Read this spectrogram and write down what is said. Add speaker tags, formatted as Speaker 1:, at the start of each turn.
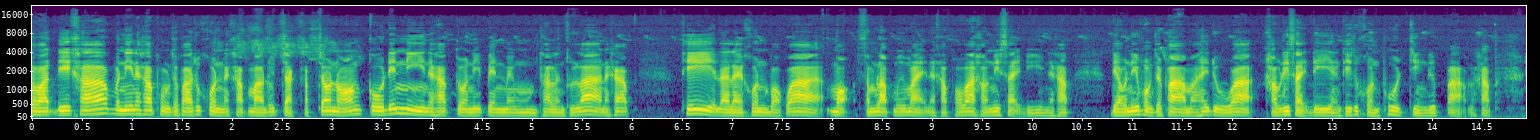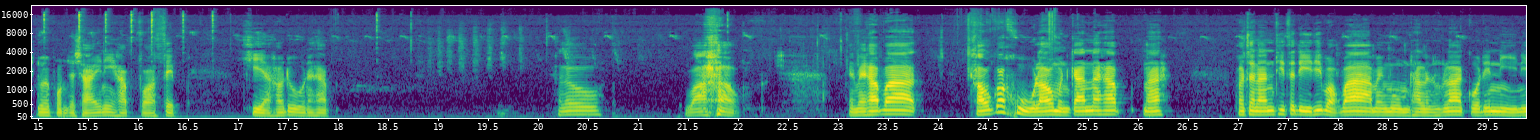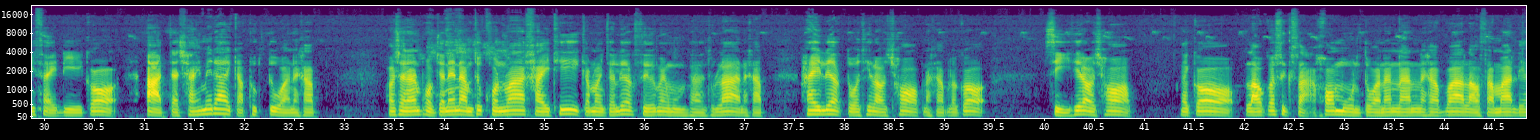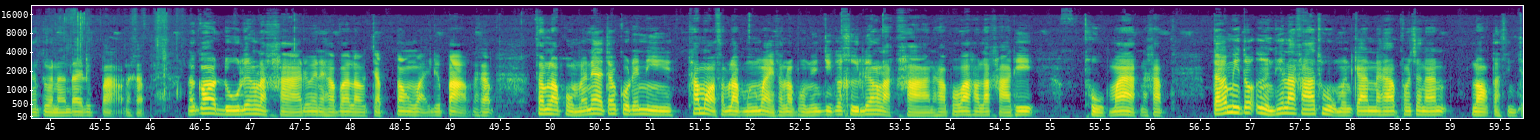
Speaker 1: สวัสดีครับ วันนี้นะครับผมจะพาทุกคนนะครับมารู้จักกับเจ้าน้องโกลเด้นนีนะครับตัวนี้เป็นแมงมุมทารันทูล่านะครับที่หลายๆ คนบอกว่าเหมาะสำหรับมือใหม่นะครับ เพราะว่าเขานิสัยดีนะครับ เดี๋ยววันนี้ผมจะพามาให้ดูว่าเขานิสัยดีอย่างที่ทุกคนพูดจริงหรือเปล่านะครับ โดยผมจะใช้นี่ครับฟอร์เซปเขี่ยเขาดูนะครับฮัลโหลว้าว เห็นไหมครับว่าเขาก็ขู่เราเหมือนกันนะครับนะ เพราะฉะนั้นทฤษฎีที่บอกว่าแมงมุมทารันทูล่าโกลเด้นนีนิสัยดีก็อาจจะใช้ไม่ได้กับทุกตัวนะครับ เพราะฉะนั้นผมจะแนะนำทุกคนว่าใครที่กำลังจะเลือกซื้อแมงมุมทารันทูล่านะครับ ให้เลือกตัวที่เราชอบนะครับ แล้วก็สีที่เราชอบ แล้วก็เราก็ศึกษาข้อมูลตัวนั้นๆนะครับ ว่าเราสามารถเลี้ยงตัวนั้นได้หรือเปล่านะครับ แล้วก็ดูเรื่องราคาด้วยนะครับ ว่าเราจับต้องไหวหรือเปล่านะครับสำหรับผมแล้วเนี่ยเจ้าโกลเด้นนีถ้าเหมาะสำหรับมือใหม่สำหรับผมจริงๆก็คือเรื่องราคานะครับ เพราะว่าเขาราคาที่ถูกมากนะครับ แต่ก็มีตัวอื่นที่ราคาถูกเหมือนกันนะครับ เพราะฉะนั้นลองตัดสินใจ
